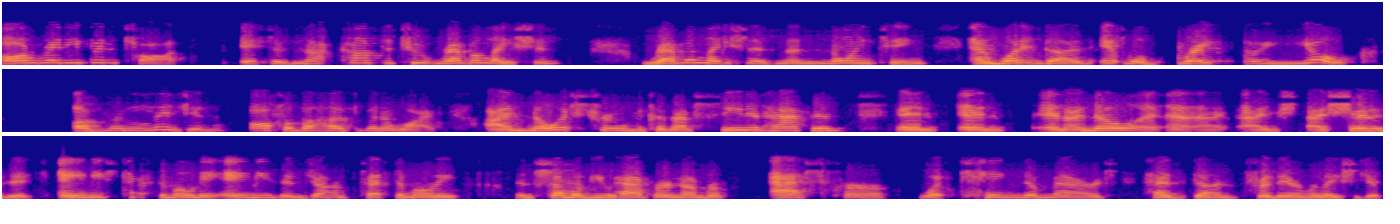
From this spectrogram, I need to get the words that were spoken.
already been taught, it does not constitute revelation. Revelation is an anointing, and what it does, it will break the yoke of religion off of a husband and wife. I know it's true because I've seen it happen, and and and I know I I, I shared it. It's Amy's testimony, Amy's and John's testimony, and some of you have her number. Ask her what kingdom marriage has done for their relationship,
